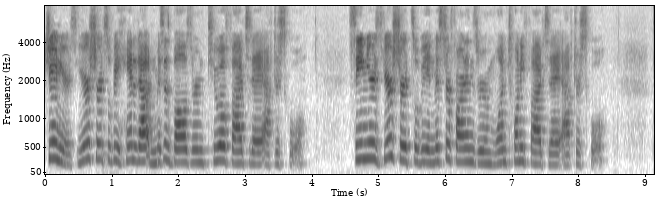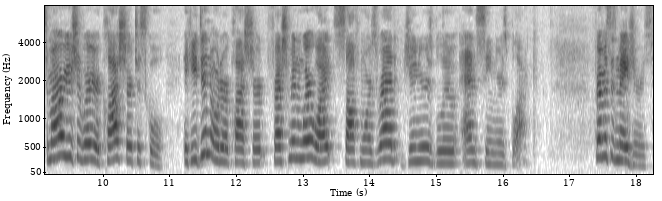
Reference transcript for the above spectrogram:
Juniors, your shirts will be handed out in Mrs. Ball's room 205 today after school. Seniors, your shirts will be in Mr. Farnon's room 125 today after school. Tomorrow you should wear your class shirt to school. If you didn't order a class shirt, freshmen wear white, sophomores red, juniors blue, and seniors black. Premises majors,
